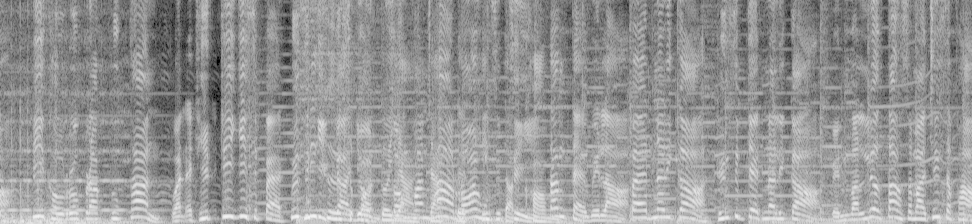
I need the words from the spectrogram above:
5 ที่เคารพรักทุกท่าน วันอาทิตย์ที่ 28 พฤศจิกายนนี่คือสปอร์ตตัวอย่างจาก2564 ตั้งแต่เวลา 8 นาฬิกาถึง 17 นาฬิกา เป็นวันเลือกตั้งสมาชิกสภา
